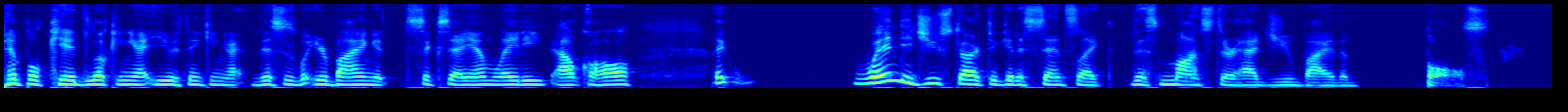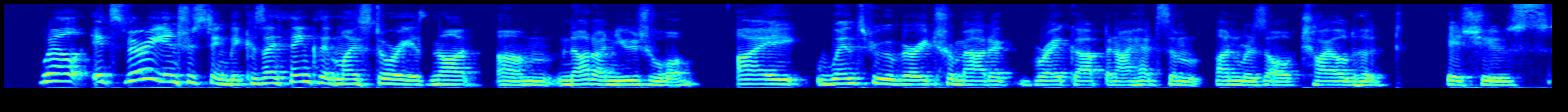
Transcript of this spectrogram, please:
pimple kid looking at you thinking this is what you're buying at 6 a.m lady alcohol. Like when did you start to get a sense like this monster had you by the balls? Well it's very interesting because i think that my story is not um, not unusual. I went through a very traumatic breakup and i had some unresolved childhood issues.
